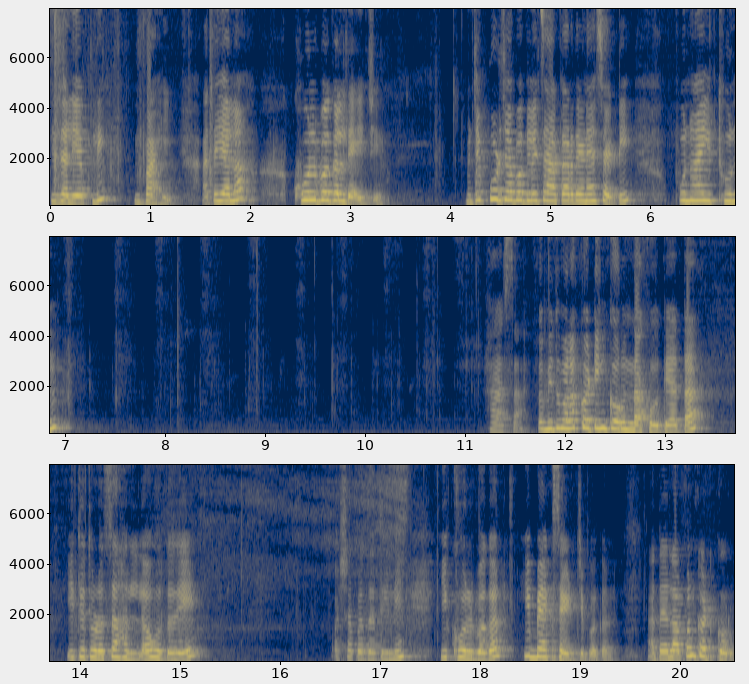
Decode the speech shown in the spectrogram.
ही झाली आपली बाही. आता याला खोल बगल द्यायची. म्हणजे पुढच्या बगलेचा आकार देण्यासाठी पुन्हा इथून हा असा. तर मी तुम्हाला कटिंग करून दाखवते आता. इथे थोडंसं हल्लं होतं हे. अशा पद्धतीने. ही खोल बगल ही बॅक साईडची बगल आता याला आपण कट करू.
